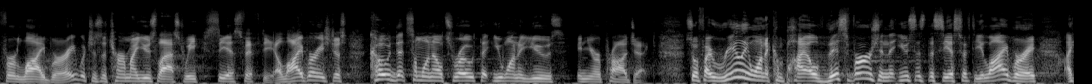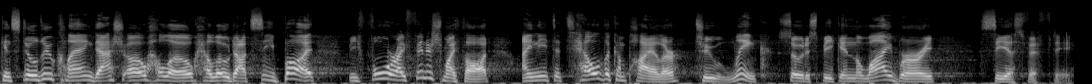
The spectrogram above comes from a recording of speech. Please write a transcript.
for library, which is a term I used last week, CS50. A library is just code that someone else wrote that you want to use in your project. So if I really want to compile this version that uses the CS50 library, I can still do clang-o hello hello.c. But before I finish my thought, I need to tell the compiler to link, so to speak, in the library CS50.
